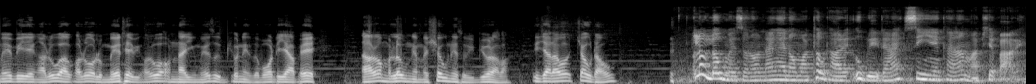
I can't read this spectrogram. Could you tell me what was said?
မဲပေးတယ်ငါတို့ကငါတို့ကလို့မဲထည့်ပြီးငါတို့ကအောင်နိုင်ယူမယ်ဆိုပြီးပြောနေသဘောတရားပဲဒါတော့မလုံနဲ့မရှုပ်နဲ့ဆိုပြီးပြောတာပါသိကြတာပေါ့ကြောက်တာဟုတ် အဲ့လိုလုပ်မယ်ဆိုတော့နိုင်ငံတော်မှာထုတ်ထားတဲ့ဥပဒေတိုင်းစီရင်ခံရမှာဖြစ်ပါတယ်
